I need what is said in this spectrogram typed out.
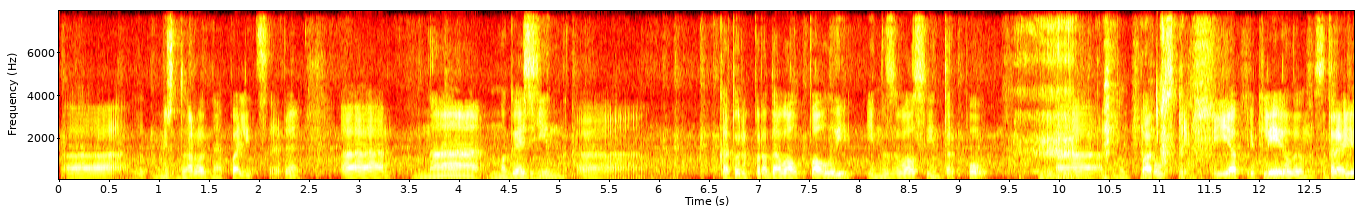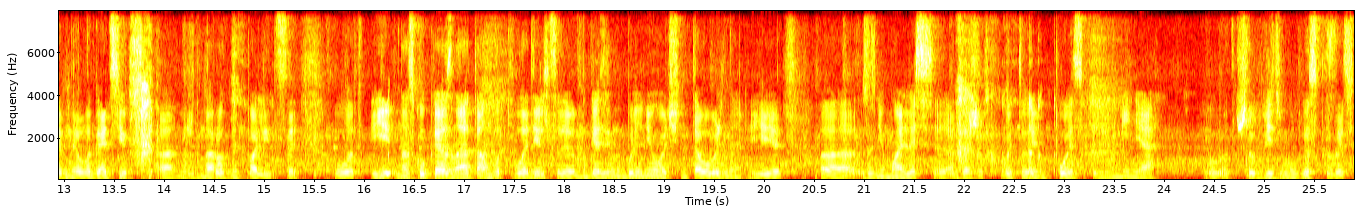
э, международная полиция, да, э, на магазин, э, который продавал полы и назывался Интерпол э, ну, по-русски. И я приклеил им здоровенный логотип э, международной полиции. Вот. И, насколько я знаю, там вот владельцы магазина были не очень довольны и э, занимались э, даже какое-то время поисками меня. Вот, чтобы, видимо, высказать,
